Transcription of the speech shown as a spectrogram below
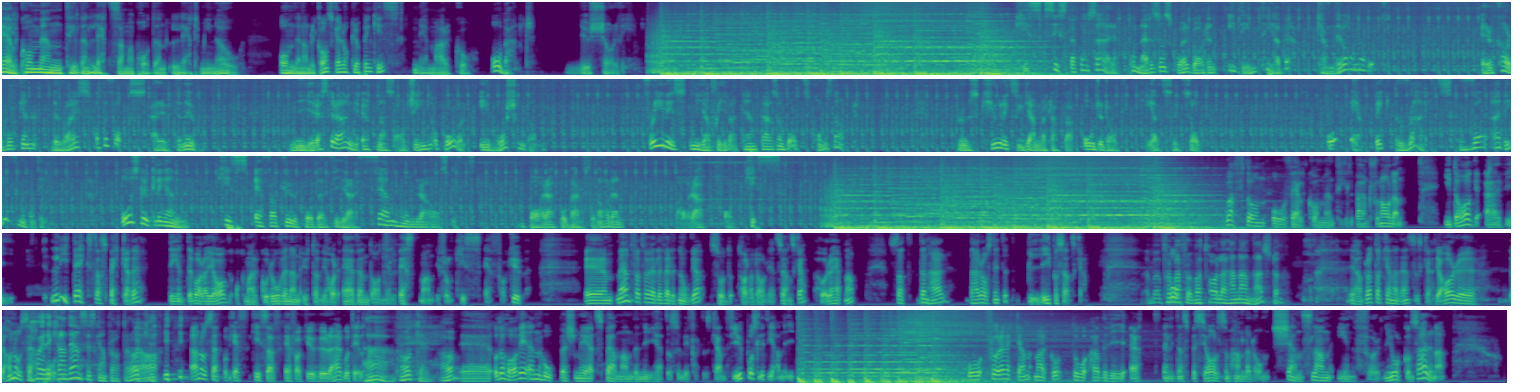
Välkommen till den lättsamma podden Let Me Know om den amerikanska rockgruppen Kiss med Marco och Bernt. Nu kör vi! Kiss sista konsert på Madison Square Garden i din TV. Kan det vara något? Eric Carr-boken The Rise of the Fox är ute nu. Ny restaurang öppnas av Gene och Paul i Washington. Freelys nya skiva 10,000 volts kommer snart. Bruce Kulicks gamla platta Order Dog helt slutsåld. Och Epic Rights, vad är det för någonting? Och slutligen, Kiss FAQ-podden firar 500 avsnitt. Bara på Bandjournalen, bara om Kiss. God afton och välkommen till Bandjournalen. Idag är vi lite extra späckade. Det är inte bara jag och Marco Rovenen utan vi har även Daniel Westman ifrån Kiss FAQ. Eh, men för att vara väldigt, väldigt noga så talar Daniel svenska, hör och häpna. Så att den här, det här avsnittet blir på svenska. För bara fråga, vad talar han annars då? Ja, han pratar kanadensiska. Jag har, eh, jag har nog sett Jaha, är det på, kanadensiska han pratar? Okej. Ja. jag har nog sett på Kiss Kiss FAQ hur det här går till. Ah, okej. Ja. Eh, och då har vi en hoopers med spännande nyheter som vi faktiskt kan fördjupa oss lite grann i. Och förra veckan, Marco, då hade vi ett, en liten special som handlade om känslan inför New York-konserterna.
